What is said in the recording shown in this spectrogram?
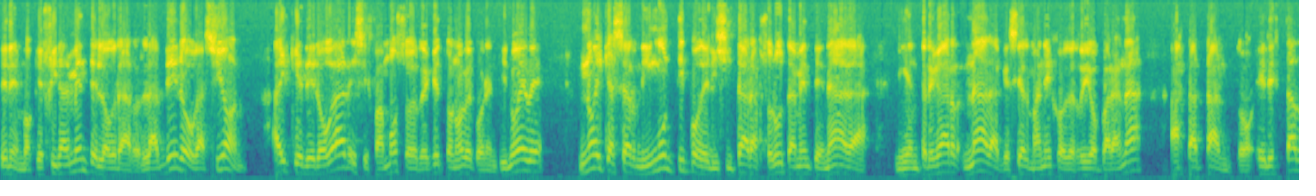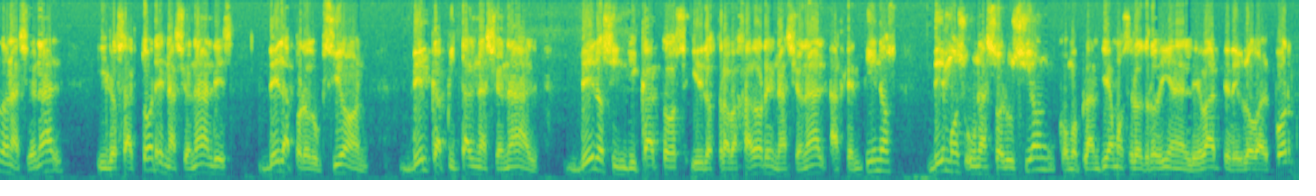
tenemos que finalmente lograr la derogación. Hay que derogar ese famoso decreto 949 no hay que hacer ningún tipo de licitar absolutamente nada, ni entregar nada que sea el manejo del río Paraná, hasta tanto el Estado Nacional y los actores nacionales de la producción, del capital nacional, de los sindicatos y de los trabajadores nacional argentinos, demos una solución, como planteamos el otro día en el debate de Global Port,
